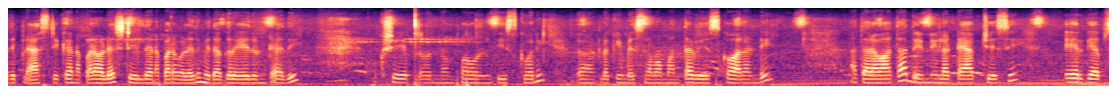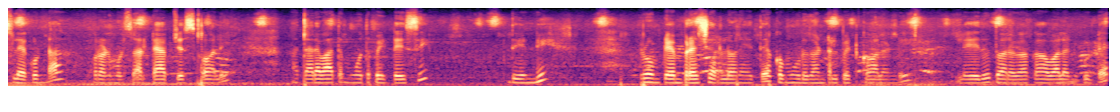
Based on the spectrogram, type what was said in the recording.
అది ప్లాస్టిక్ అయినా పర్వాలేదు స్టీల్ అయినా పర్వాలేదు. మీ దగ్గర ఏది ఉంటే అది ఒక షేప్లో ఉన్న బౌల్ని తీసుకొని దాంట్లోకి మిశ్రమం అంతా వేసుకోవాలండి. ఆ తర్వాత దీన్ని ఇలా ట్యాప్ చేసి ఎయిర్ గ్యాప్స్ లేకుండా రెండు మూడు సార్లు ట్యాప్ చేసుకోవాలి. ఆ తర్వాత మూత పెట్టేసి దీన్ని రూమ్ టెంపరేచర్లోనైతే ఒక మూడు గంటలు పెట్టుకోవాలండి. లేదు త్వరగా కావాలనుకుంటే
